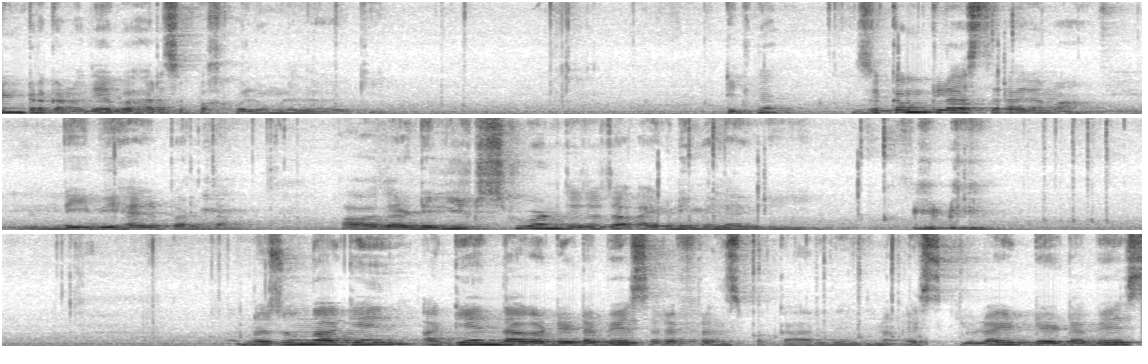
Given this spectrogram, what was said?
انټر کنه دی به هر څه په خپل عمر دغه کې ٹھیک ده زه کوم کلاس تر علم ډي بي هیلپر ته او دا ډیلیټ سټوډنټ دته ته آی ډي ملاوي نو زموږ اگین اگین دا ډیټابیس ریفرنس پکار دی نو اس کیو لایټ ډیټابیس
